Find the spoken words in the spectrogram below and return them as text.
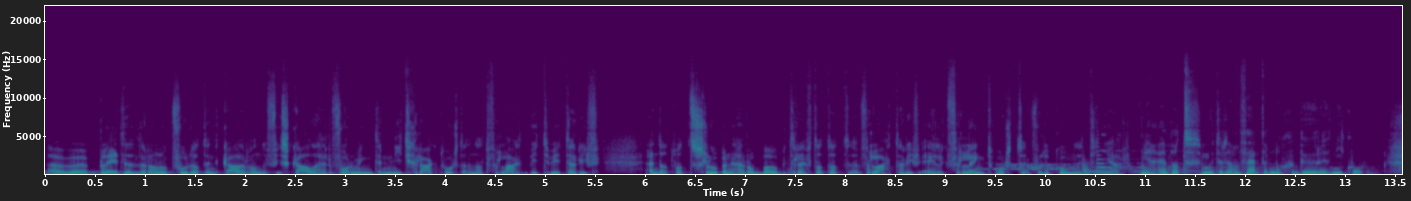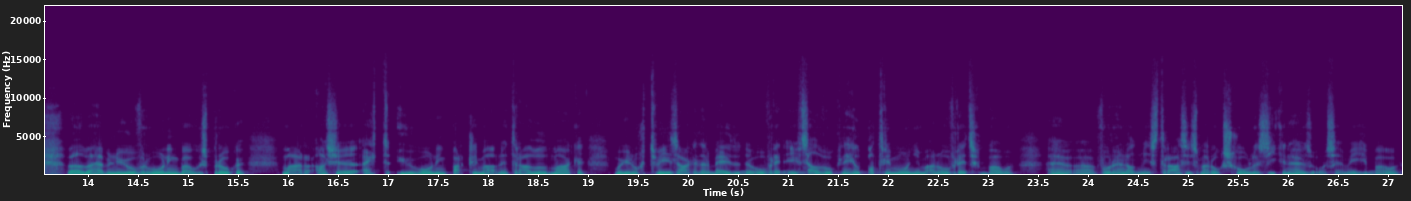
Eh, we pleiten er dan ook voor dat in het kader van de fiscale hervorming er niet geraakt wordt aan dat verlaagd BTW-tarief. En dat wat sloop en heropbouw betreft, dat dat verlaagd tarief eigenlijk verlengd wordt voor de komende 10 jaar. Ja, en wat moet er dan verder nog gebeuren, Nico? Wel, we hebben nu over woningbouw gesproken, maar als je echt je woningpark klimaatneutraal wilt maken, moet je nog twee zaken daarbij doen. De overheid heeft zelf ook een heel patrimonium aan overheidsgebouwen, hè, eh, voor hun administraties, maar ook scholen, ziekenhuizen, OCME-gebouwen.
